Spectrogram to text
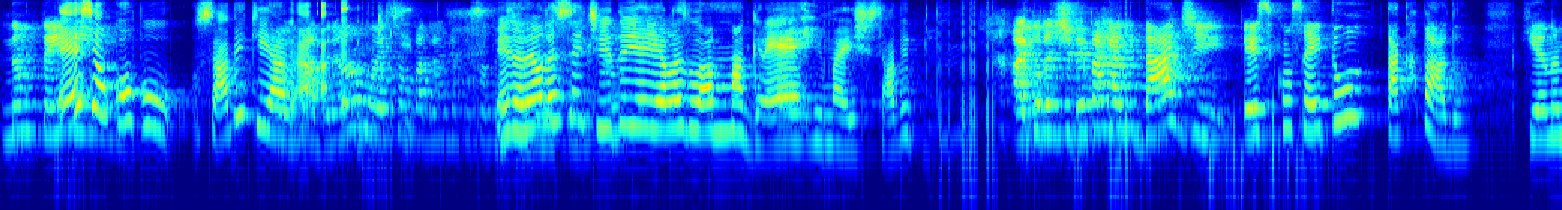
Não tem. esse é o corpo, sabe? Que a, é um a- padrão, esse é um padrão que a pessoa tem que Entendeu? Nesse estabelecer. sentido, e aí elas lá magrérrimas, sabe? Aí quando a gente vem pra realidade, esse conceito tá acabado. Rihanna,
